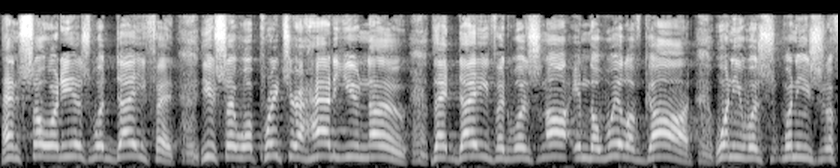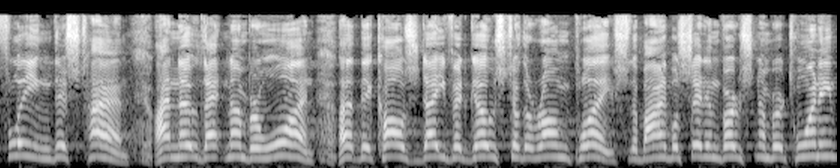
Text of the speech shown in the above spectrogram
And so it is with David. You say, well, preacher, how do you know that David was not in the will of God when he was when he's fleeing this time? I know that number one uh, because David David goes to the wrong place. The Bible said in verse number 20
